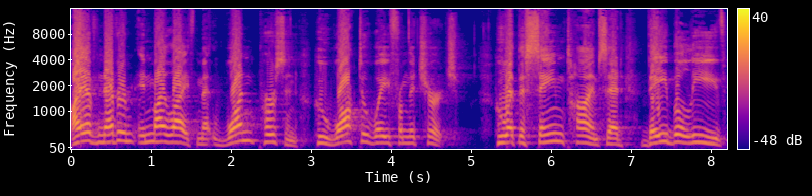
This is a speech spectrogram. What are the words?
I have never in my life met one person who walked away from the church who at the same time said they believe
